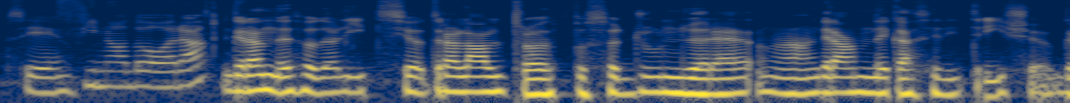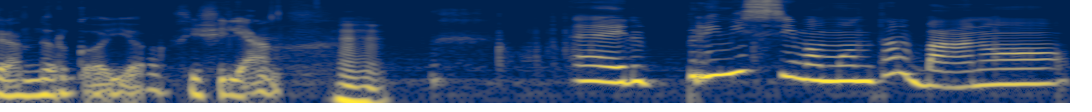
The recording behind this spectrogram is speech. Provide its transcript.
Sì. fino ad ora. Grande sodalizio, tra l'altro posso aggiungere una grande casa editrice, un grande orgoglio siciliano. Mhm. E il primissimo Montalbano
